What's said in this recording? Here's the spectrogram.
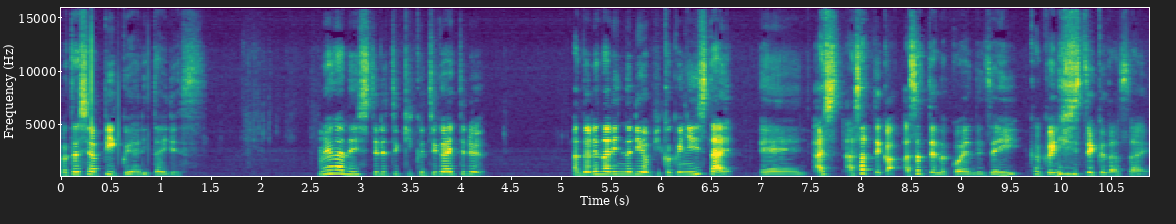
私はピークやりたいです。メガネしてる時口が開いてるアドレナリンのリオピ確認したい。えー、あしあさってかあさっての公演でぜひ確認してください。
